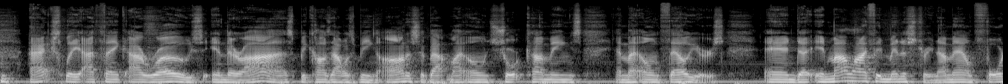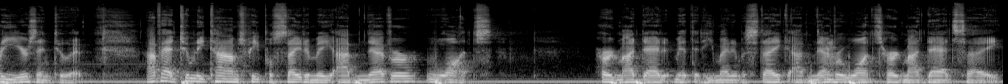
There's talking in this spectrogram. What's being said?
Actually, I think I rose in their eyes because I was being honest about my own shortcomings and my own failures. And uh, in my life in ministry, and I'm now 40 years into it, I've had too many times people say to me, I've never once heard my dad admit that he made a mistake. I've never mm. once heard my dad say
